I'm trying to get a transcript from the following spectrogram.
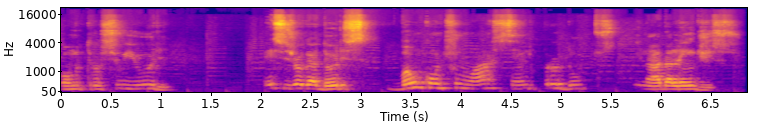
como trouxe o Yuri. Esses jogadores vão continuar sendo produtos e nada além disso.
